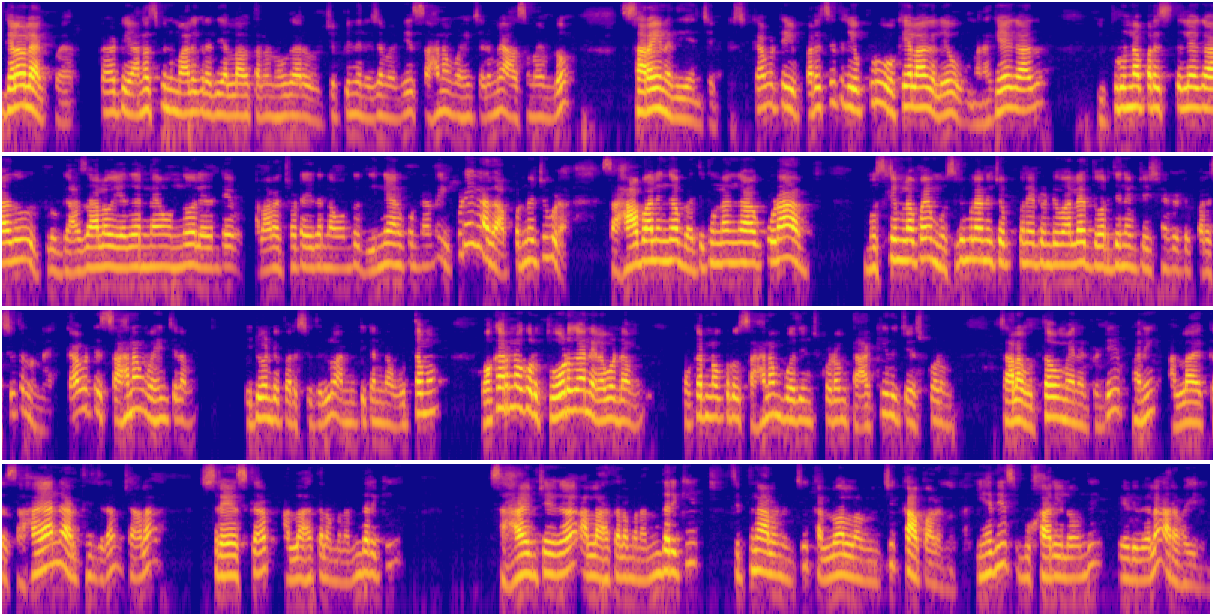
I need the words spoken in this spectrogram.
గెలవలేకపోయారు. కాబట్టి అనస్మిన్ మాలిక్ రది అల్లాహ్ తలను గారు చెప్పింది నిజమైంది. సహనం వహించడమే ఆ సమయంలో సరైనది అని చెప్పేసి. కాబట్టి పరిస్థితులు ఎప్పుడూ ఒకేలాగా లేవు. మనకే కాదు. ఇప్పుడున్న పరిస్థితులే కాదు. ఇప్పుడు గాజాలో ఏదైనా ఉందో లేదంటే ఫలానా చోట ఏదైనా ఉందో దీన్నే అనుకుంటాంటే ఇప్పుడే కాదు. అప్పటి నుంచి కూడా సహాబాలింగా బ్రతికుండంగా కూడా ముస్లింలపై ముస్లింలని చెప్పుకునేటువంటి వాళ్ళే దౌర్జన్యం చేసినటువంటి పరిస్థితులు ఉన్నాయి. కాబట్టి సహనం వహించడం ఇటువంటి పరిస్థితుల్లో అన్నిటికన్నా ఉత్తమం. ఒకరినొకరు తోడుగా నిలబడడం ఒకరినొకరు సహనం బోధించుకోవడం తాకీదు చేసుకోవడం చాలా ఉత్తమమైనటువంటి పని. అల్లా యొక్క సహాయాన్ని అర్థించడం చాలా శ్రేయస్కరం. అల్లాహతల మనందరికీ సహాయం చేయగా అల్లాహతల మనందరికీ ఫిత్నాల నుంచి కల్వాల నుంచి కాపాడగలరు ఈ హదీస్ బుఖారీలో ఉంది ఏడు వేల అరవై ఎనిమిది.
